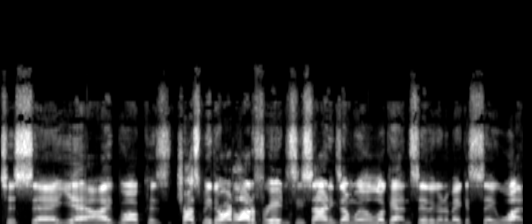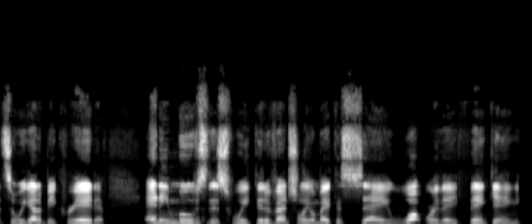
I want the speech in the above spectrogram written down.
to say, yeah, I well, because trust me, there aren't a lot of free agency signings I'm willing to look at and say they're going to make us say what. So we got to be creative. Any moves this week that eventually will make us say what were they thinking?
